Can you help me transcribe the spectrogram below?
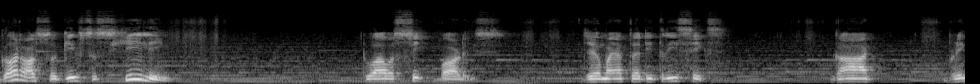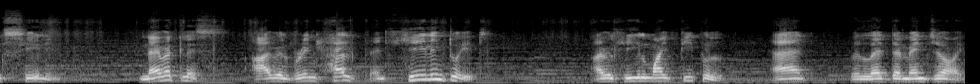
God also gives us healing to our sick bodies. Jeremiah 33 6. God brings healing. Nevertheless, I will bring health and healing to it. I will heal my people and will let them enjoy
